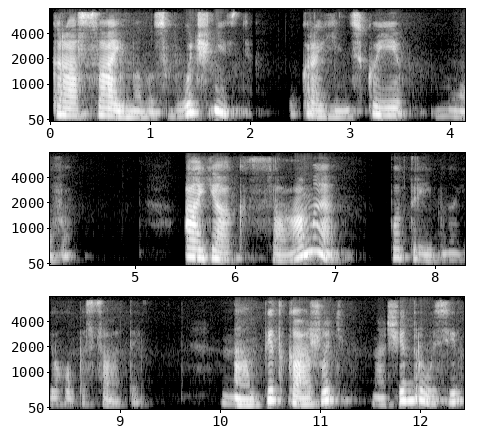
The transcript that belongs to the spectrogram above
краса і милозвучність української мови. А як саме потрібно його писати? Нам підкажуть наші друзі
